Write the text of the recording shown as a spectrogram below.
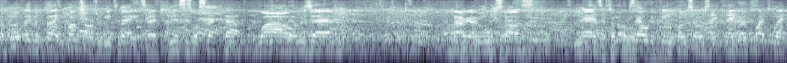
I brought over 30 consoles with me today, so and this is what's left now. Wow. There was um, Mario All Stars, NES. There's a lot of Zelda themed consoles. They, they go quite quick.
